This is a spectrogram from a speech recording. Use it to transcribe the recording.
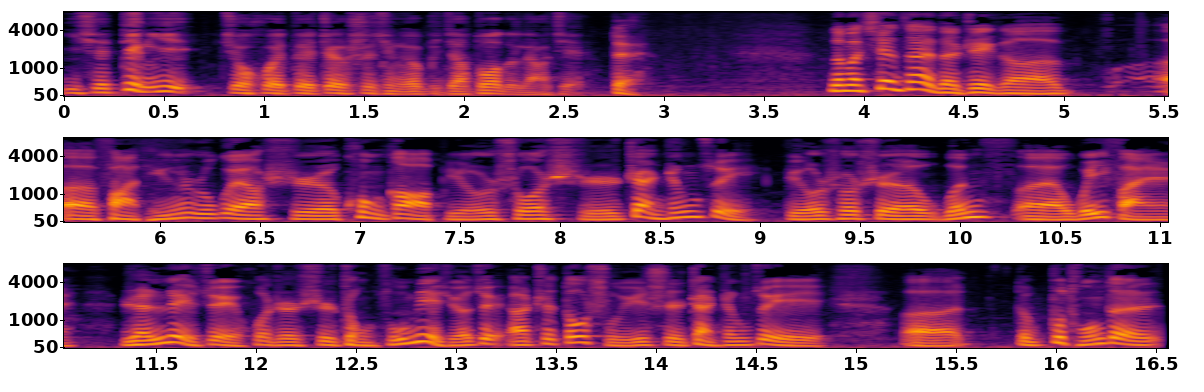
一些定义，就会对这个事情有比较多的了解。对。那么现在的这个。呃，法庭如果要是控告，比如说是战争罪，比如说是违呃违反人类罪，或者是种族灭绝罪啊，这都属于是战争罪，呃的不同的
